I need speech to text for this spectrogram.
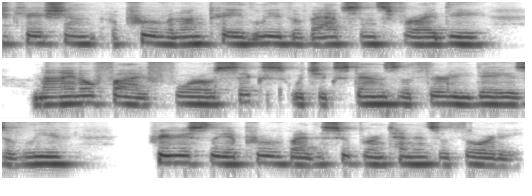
Education approve an unpaid leave of absence for ID 905406, which extends the 30 days of leave previously approved by the Superintendent's Authority.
